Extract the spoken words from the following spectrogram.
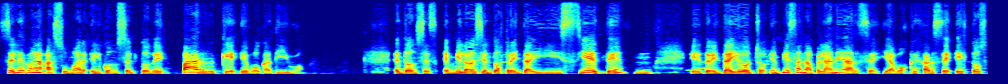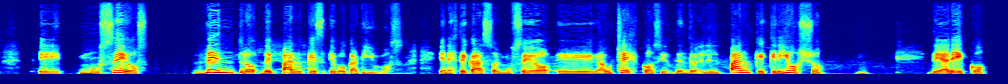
se le va a sumar el concepto de parque evocativo. Entonces, en 1937, 38, eh, empiezan a planearse y a bosquejarse estos eh, museos dentro de parques evocativos. En este caso, el Museo eh, Gauchesco, dentro del Parque Criollo de Areco,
